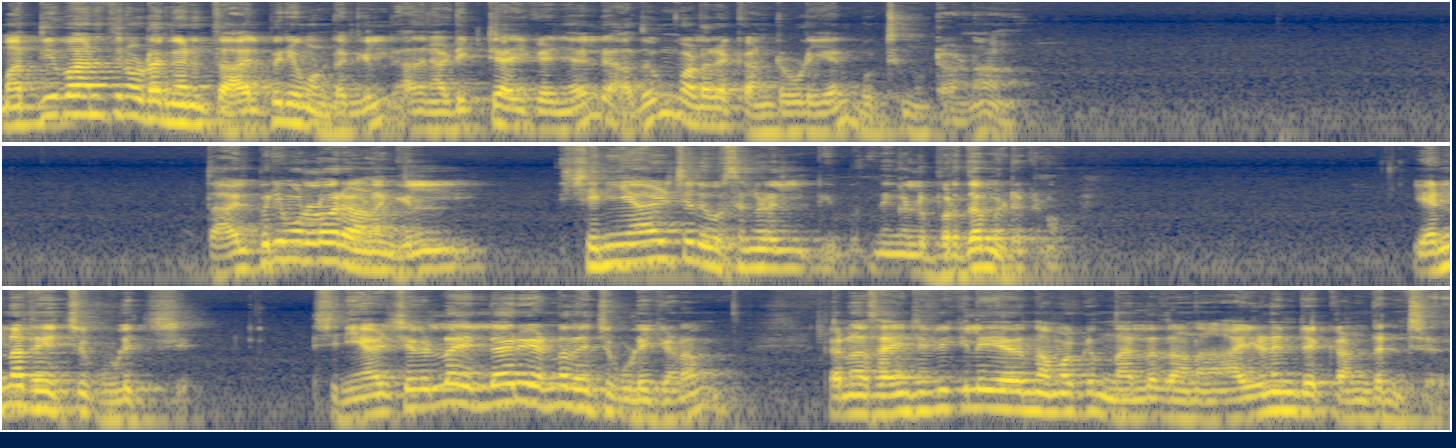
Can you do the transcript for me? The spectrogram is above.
മദ്യപാനത്തിനോടെങ്ങാനും താല്പര്യമുണ്ടെങ്കിൽ അതിന് അഡിക്റ്റ് ആയി കഴിഞ്ഞാൽ അതും വളരെ കൺട്രോൾ ചെയ്യാൻ ബുദ്ധിമുട്ടാണ്. താല്പര്യമുള്ളവരാണെങ്കിൽ ശനിയാഴ്ച ദിവസങ്ങളിൽ നിങ്ങൾ വ്രതം എടുക്കണം. എണ്ണ തേച്ച് കുളിച്ച്. ശനിയാഴ്ചകളിൽ എല്ലാവരും എണ്ണ തേച്ച് കുളിക്കണം. കാരണം സയന്റിഫിക്കലി നമുക്ക് നല്ലതാണ്. അയണിന്റെ കണ്ടന്റ്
